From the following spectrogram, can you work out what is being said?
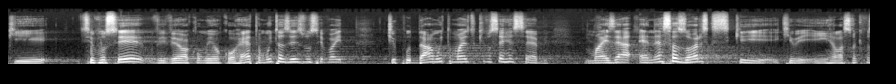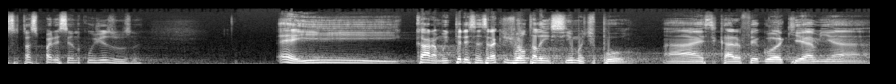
que se você viveu a comunhão correta, muitas vezes você vai, tipo, dar muito mais do que você recebe. Mas é, é nessas horas que, que, que, em relação que você está se parecendo com Jesus, né? É, e. Cara, muito interessante. Será que o João tá lá em cima? Tipo, ah, esse cara pegou aqui a minha.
